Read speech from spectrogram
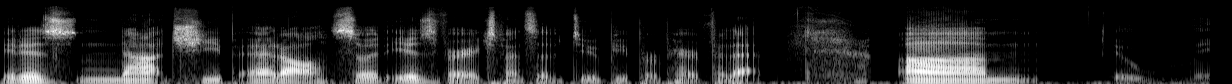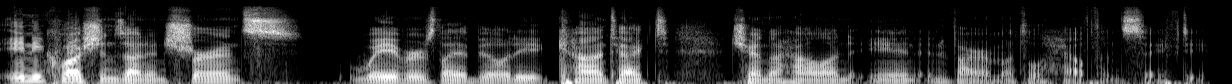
It is not cheap at all, so it is very expensive. Do be prepared for that. Um, any questions on insurance, waivers, liability, contact Chandler Holland in Environmental Health and Safety.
